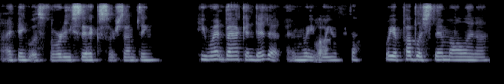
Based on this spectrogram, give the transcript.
I think it was 46 or something. He went back and did it, and we Wow. we we have published them all in a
